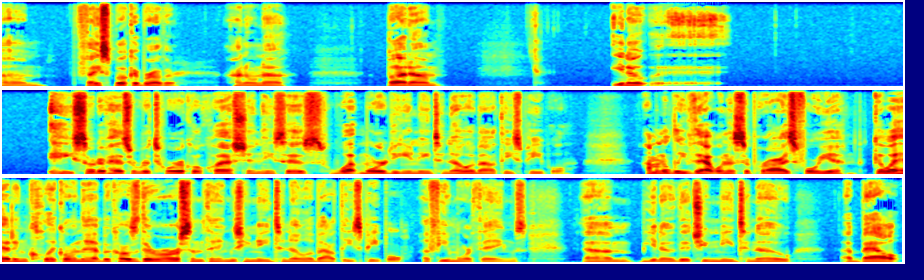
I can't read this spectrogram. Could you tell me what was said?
Um, Facebook a brother. I don't know. But, um, you know, he sort of has a rhetorical question. He says, What more do you need to know about these people? I'm going to leave that one a surprise for you. Go ahead and click on that because there are some things you need to know about these people. A few more things, um, you know, that you need to know about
